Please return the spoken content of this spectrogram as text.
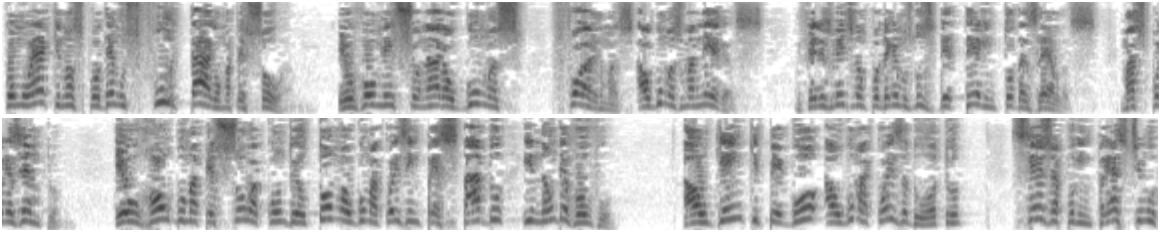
Como é que nós podemos furtar uma pessoa? Eu vou mencionar algumas formas, algumas maneiras. Infelizmente não poderemos nos deter em todas elas. Mas, por exemplo, eu roubo uma pessoa quando eu tomo alguma coisa emprestado e não devolvo. Alguém que pegou alguma coisa do outro, seja por empréstimo,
